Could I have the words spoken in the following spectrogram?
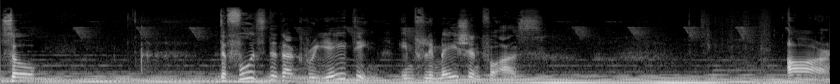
So, the foods that are creating inflammation for us are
